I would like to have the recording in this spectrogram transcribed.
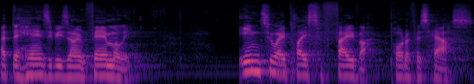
at the hands of his own family into a place of favor, Potiphar's house.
